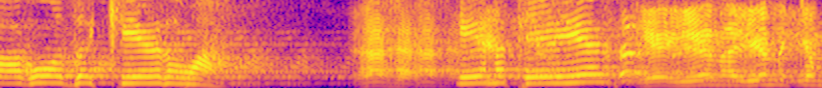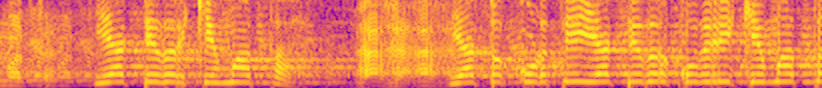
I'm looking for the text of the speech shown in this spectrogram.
ಭಾಗವತ ಕೇಳಿದವ. ಏನತ್ ಹೇಳಿ? ಏನ ಏನ್ ಕೆಮ್ಮತ್ತ? ಎಟ್ಟಿದ್ರ ಕಿಮ್ಮತ್ತ. ಎಟ್ಟು ಕೊಡ್ತಿ ಎಟ್ಟಿದ್ರ ಕುದುರೆ ಕಿಮ್ಮತ್ತ.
